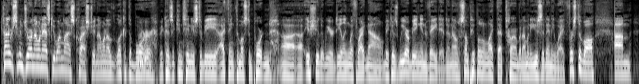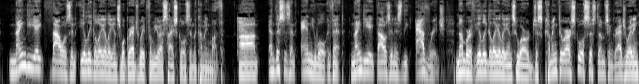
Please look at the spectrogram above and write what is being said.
Congressman Jordan, I want to ask you one last question. I want to look at the border mm-hmm. because it continues to be, I think, the most important uh, issue that we are dealing with right now because we are being invaded. And I know some people don't like that term, but I'm going to use it anyway. First of all, um, 98,000 illegal aliens will graduate from U.S. high schools in the coming month. Um, and this is an annual event. 98,000 is the average number of illegal aliens who are just coming through our school systems and graduating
